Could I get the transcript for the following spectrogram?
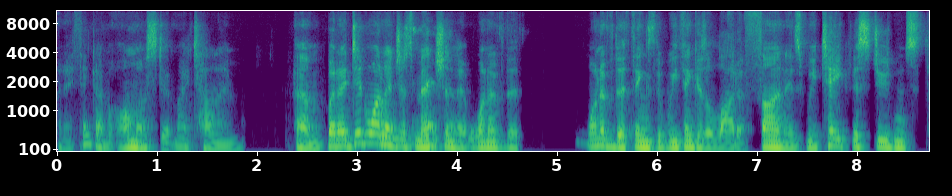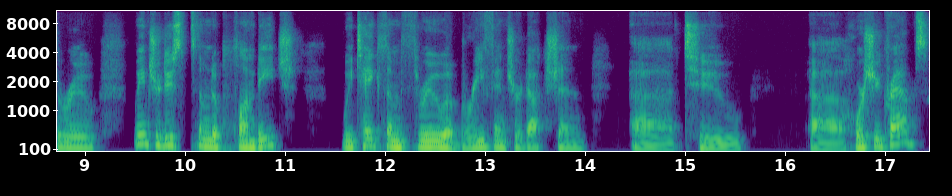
and I think I'm almost at my time, um, but I did want to just mention that one of the one of the things that we think is a lot of fun is we take the students through, we introduce them to Plum Beach, we take them through a brief introduction uh, to uh, horseshoe crabs,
